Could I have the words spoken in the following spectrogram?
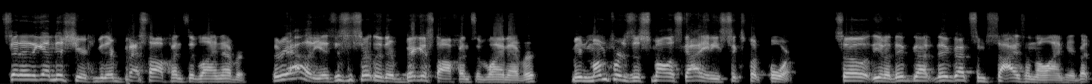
Said it again this year. It could be their best offensive line ever. The reality is, this is certainly their biggest offensive line ever. I mean, Munford is the smallest guy, and he's six foot four. So you know they've got they've got some size on the line here. But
